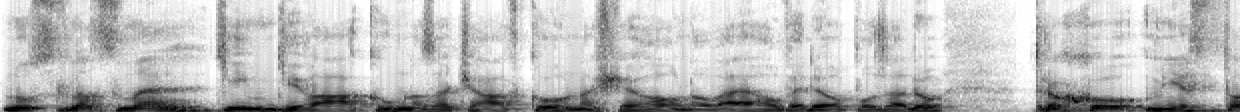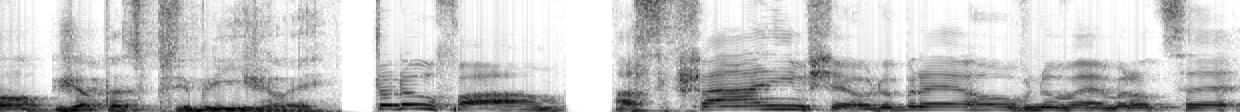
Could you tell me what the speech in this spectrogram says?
No snad jsme tím divákům na začátku našeho nového videopořadu trochu město Žatec přiblížili. To doufám. A s přáním všeho dobrého v novém roce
